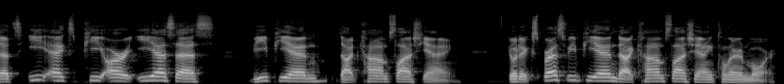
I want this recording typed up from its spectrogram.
That's E-X-P-R-E-S-S vpn.com slash yang. Go to expressvpn.com slash yang to learn more.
